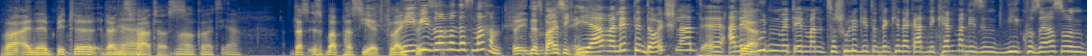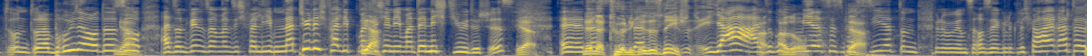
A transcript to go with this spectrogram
war eine Bitte deines ja. Vaters. Oh Gott, ja. Das ist mal passiert. Vielleicht, Wie, wie soll man das machen? Äh, Das weiß ich nicht. Ja, man lebt in Deutschland. Äh, alle Ja. Juden, mit denen man zur Schule geht und den Kindergarten, die kennt man, die sind wie Cousins und, und oder Brüder oder so. Ja. Also in wen soll man sich verlieben? Natürlich verliebt man Ja. sich in jemanden, der nicht jüdisch ist. Ja. Äh, Ne, natürlich ist es nicht. Ja, also gut, Also, mir ist es passiert und ich bin übrigens auch sehr glücklich verheiratet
